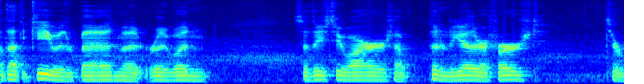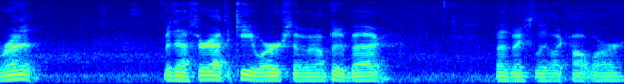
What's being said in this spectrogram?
I thought the key was bad, but it really wasn't. So these two wires, I put them together at first to run it. But then I figured out the key worked, so I put it back. That's basically like hot wire.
